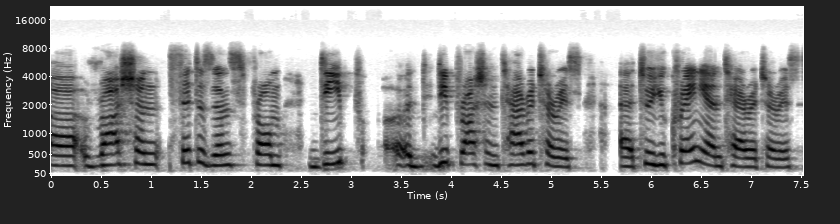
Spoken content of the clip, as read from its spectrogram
uh, Russian citizens from deep uh, deep Russian territories uh, to Ukrainian territories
